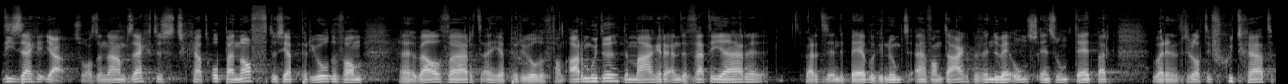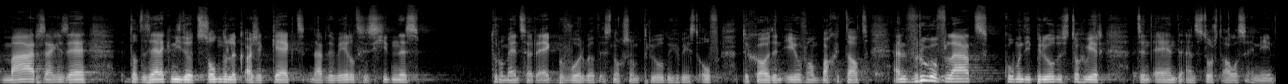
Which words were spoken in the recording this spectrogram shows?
die zeggen, ja, zoals de naam zegt, dus het gaat op en af. Dus je hebt perioden van uh, welvaart en je hebt perioden van armoede, de magere en de vette jaren werden ze in de Bijbel genoemd. En vandaag bevinden wij ons in zo'n tijdperk waarin het relatief goed gaat. Maar, zeggen zij, dat is eigenlijk niet uitzonderlijk als je kijkt naar de wereldgeschiedenis. Het Romeinse Rijk bijvoorbeeld is nog zo'n periode geweest, of de Gouden Eeuw van Bagdad. En vroeg of laat komen die periodes toch weer ten einde en stort alles ineen.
